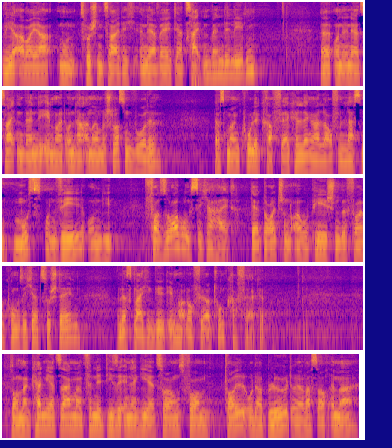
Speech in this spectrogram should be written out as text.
wir aber ja nun zwischenzeitlich in der Welt der Zeitenwende leben und in der Zeitenwende eben halt unter anderem beschlossen wurde, dass man Kohlekraftwerke länger laufen lassen muss und will, um die Versorgungssicherheit der deutschen und europäischen Bevölkerung sicherzustellen. Und das Gleiche gilt eben auch für Atomkraftwerke. So, man kann jetzt sagen, man findet diese Energieerzeugungsform toll oder blöd oder was auch immer.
